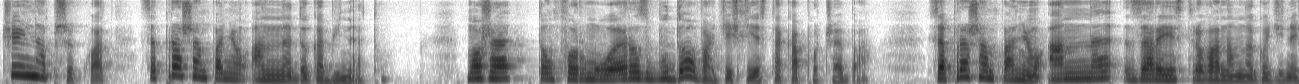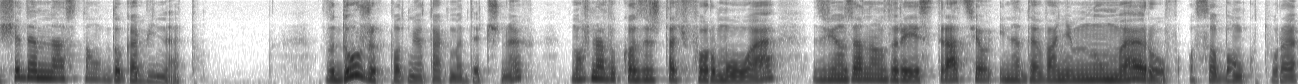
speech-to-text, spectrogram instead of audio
czyli na przykład zapraszam panią Annę do gabinetu. Może tą formułę rozbudować, jeśli jest taka potrzeba. Zapraszam panią Annę zarejestrowaną na godzinę 17 do gabinetu. W dużych podmiotach medycznych można wykorzystać formułę związaną z rejestracją i nadawaniem numerów osobom, które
